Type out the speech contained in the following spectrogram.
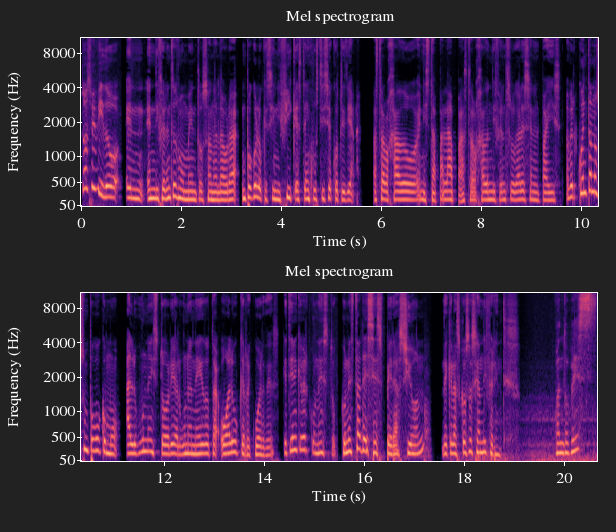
Tú has vivido en diferentes momentos, Ana Laura, un poco lo que significa esta injusticia cotidiana has trabajado en Iztapalapa, has trabajado en diferentes lugares en el país. A ver, cuéntanos un poco como alguna historia, alguna anécdota o algo que recuerdes que tiene que ver con esto, con esta desesperación de que las cosas sean diferentes. Cuando ves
